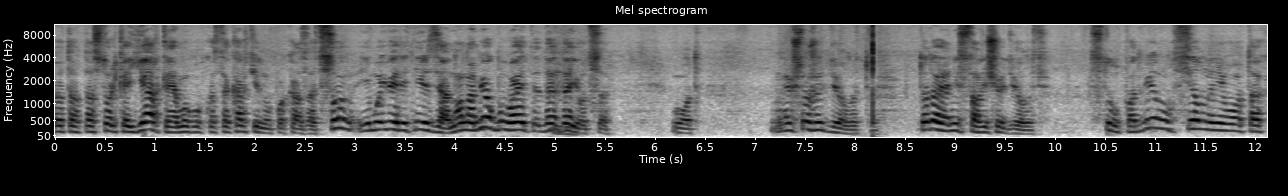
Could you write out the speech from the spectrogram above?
это настолько ярко, я могу просто картину показать. Сон, ему верить нельзя, но намек бывает, да- дается. Вот. Ну и что же делать-то? Тогда я не стал еще делать. Стул подвинул, сел на него так.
